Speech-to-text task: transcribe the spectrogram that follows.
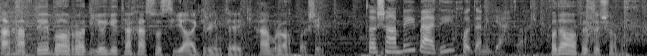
هر هفته با رادیوی تخصصی آگرین تک همراه باشید. تا شنبه بعدی خدا نگهدار. خدا حافظ شما.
